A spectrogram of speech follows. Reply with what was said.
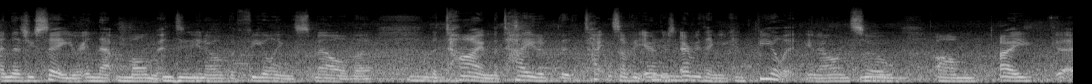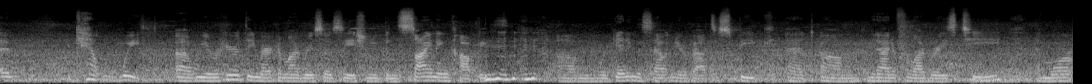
and as you say you're in that moment you know the feeling the smell the the time the tight of the tightness of the air there's everything you can feel it you know and so um, I, I can't wait uh, we are here at the American Library Association we've been signing copies um, we're getting this out and you're about to speak at um, United for Libraries Tea and more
